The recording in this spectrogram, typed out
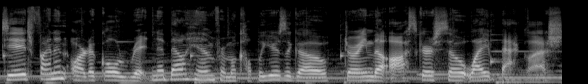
did find an article written about him from a couple years ago during the Oscar So White backlash.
